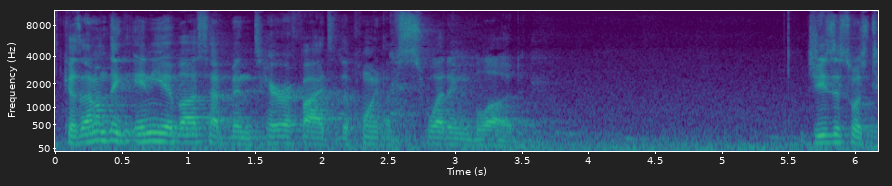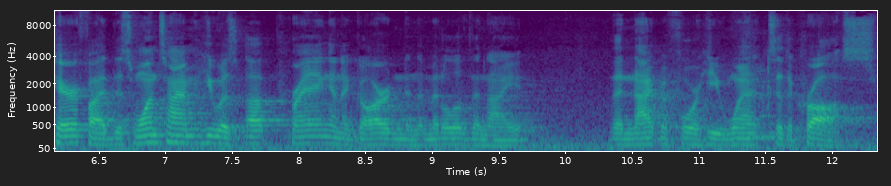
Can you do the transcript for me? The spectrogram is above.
Because I don't think any of us have been terrified to the point of sweating blood. Jesus was terrified. This one time he was up praying in a garden in the middle of the night, the night before he went to the cross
